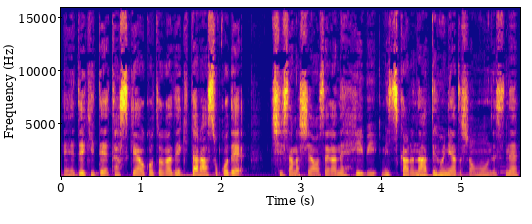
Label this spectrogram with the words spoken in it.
えー、できて助け合うことができたら、そこで小さな幸せがね、日々見つかるなっていうふうに私は思うんですね。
